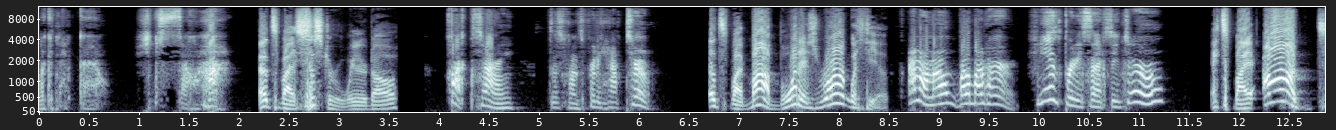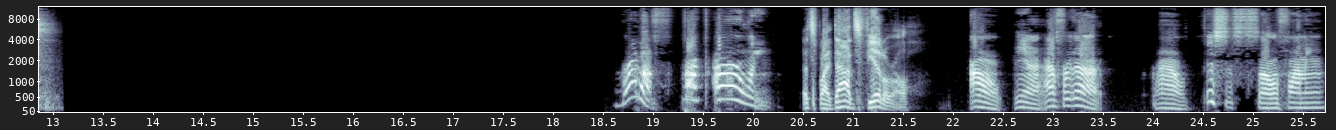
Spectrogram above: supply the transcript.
Look at that girl. She's so hot. That's my sister, weirdo. Fuck, sorry. This one's pretty hot too. That's my mom. What is wrong with you? I don't know, what about her? She is pretty sexy too. It's my aunt! Where the fuck are we? That's my dad's funeral. Oh, yeah, I forgot. Wow, this is so funny.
